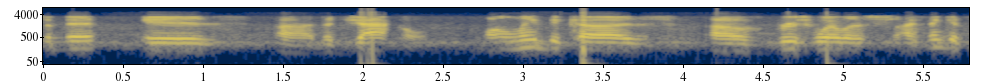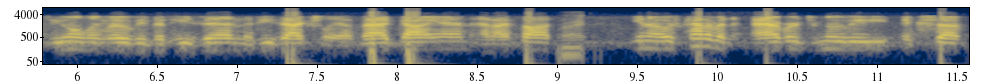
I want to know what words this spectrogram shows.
submit is uh, The Jackal, only because of Bruce Willis. I think it's the only movie that he's in that he's actually a bad guy in, and I thought, right. you know, it's kind of an average movie, except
